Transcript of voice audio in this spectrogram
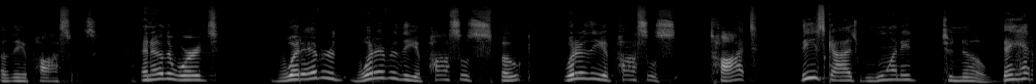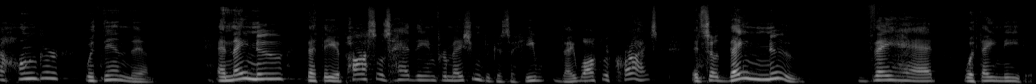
of the apostles. In other words, whatever, whatever the apostles spoke, whatever the apostles taught, these guys wanted to know. They had a hunger within them. And they knew that the apostles had the information because he, they walked with Christ. And so they knew they had what they needed.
